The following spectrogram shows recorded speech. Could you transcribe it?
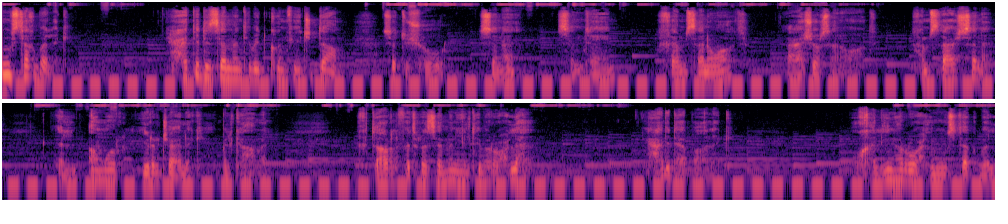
لمستقبلك. حدد الزمن تبي تكون فيه قدام. ست شهور سنة سنتين خمس سنوات عشر سنوات خمسة عشر سنة. الأمر يرجع لك بالكامل. اختار الفترة الزمنية اللي تبي تروح لها. حددها بالك وخلينا نروح للمستقبل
